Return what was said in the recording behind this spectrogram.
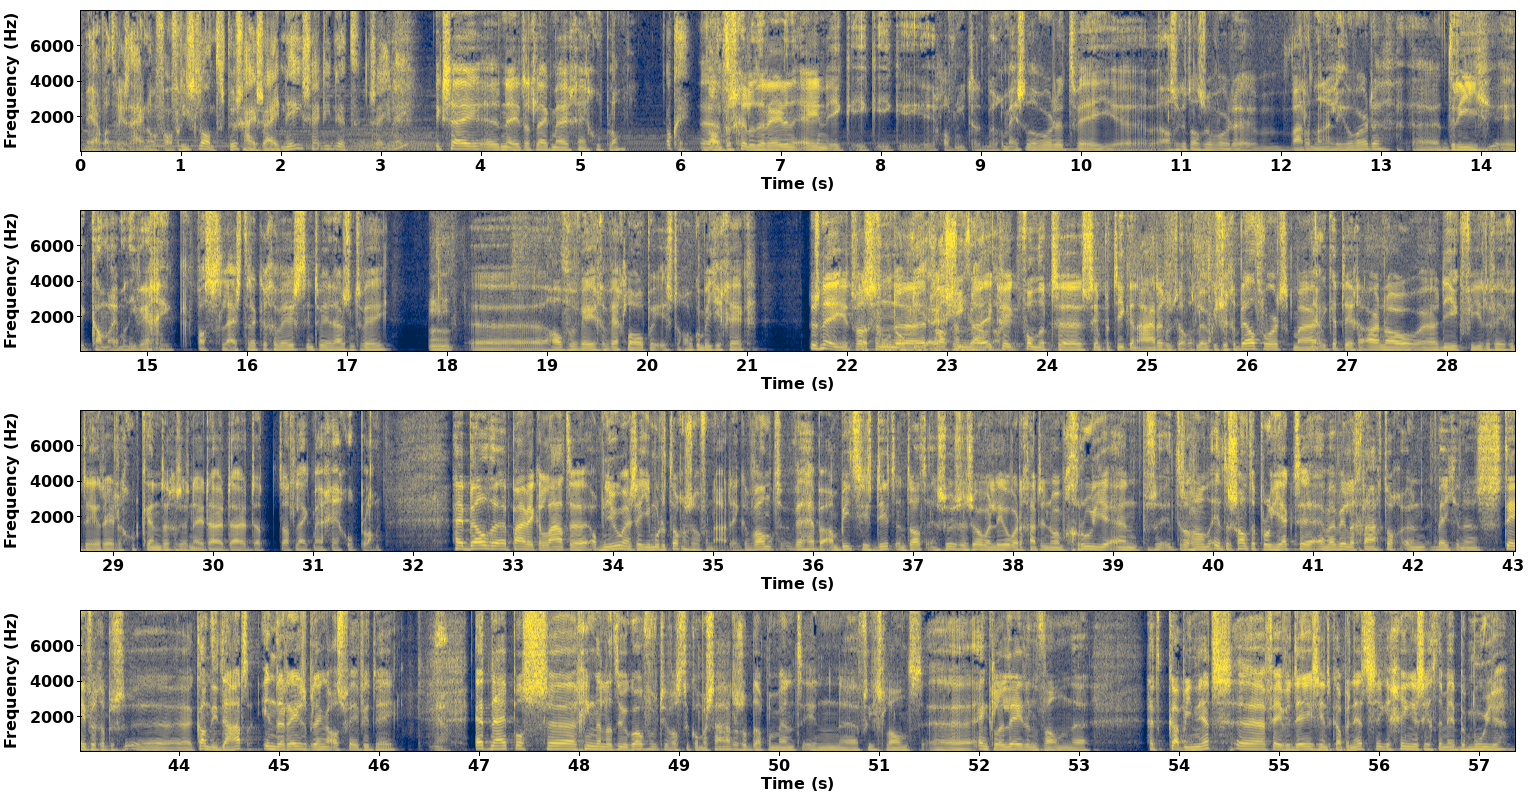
Maar ja, wat wist hij nou van Friesland? Dus hij zei nee, zei hij net. Zei je nee? Ik zei eh, nee, dat lijkt mij geen goed plan. Oké. Eh, verschillende redenen. Eén, ik, ik, ik, ik geloof niet dat ik burgemeester wil worden. Twee, eh, als ik het al zou worden, waarom dan in Leeuwarden? Eh drie, ik kan helemaal niet weg. Ik was lijsttrekker geweest in 2002. Mhm. Halverwege weglopen is toch ook een beetje gek. Dus nee, het was een. het was een aan ik, ik vond het sympathiek en aardig. Dus wel wat leuk als je gebeld wordt. Maar Ja. ik heb tegen Arno, die ik via de VVD redelijk goed kende, gezegd: nee, daar, daar, dat, dat lijkt mij geen goed plan. Hij belde een paar weken later opnieuw en zei: Je moet er toch eens over nadenken. Want we hebben ambities, dit en dat en zus en zo. En Leeuwarden gaat enorm groeien. En inter- interessante projecten. En wij willen graag toch een beetje een stevige eh, kandidaat in de race brengen als VVD. Ja. Ed Nijpels eh, ging er natuurlijk over. hij was de commissaris op dat moment in eh, Friesland. Enkele leden van het kabinet, VVD's in het kabinet, gingen zich ermee bemoeien.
